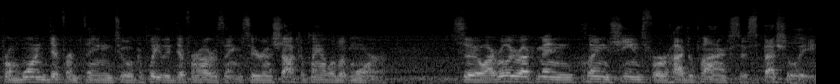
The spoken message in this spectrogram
from one different thing to a completely different other thing. So you're going to shock the plant a little bit more. So I really recommend cloning machines for hydroponics especially.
